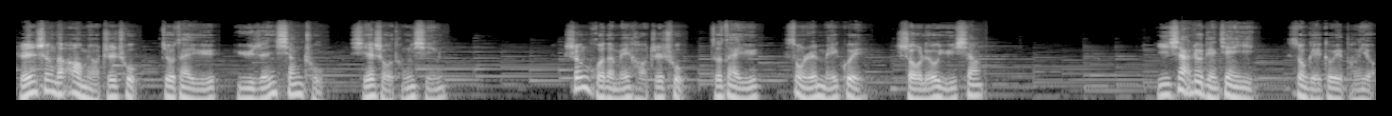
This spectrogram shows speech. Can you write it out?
人生的奥妙之处就在于与人相处，携手同行；生活的美好之处则在于送人玫瑰，手留余香。以下六点建议送给各位朋友。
